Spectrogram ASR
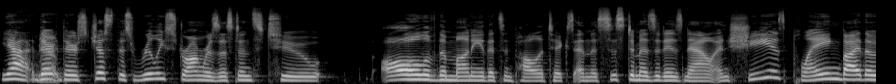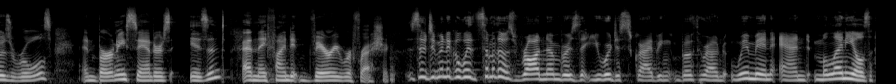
Yeah, there, yeah, there's just this really strong resistance to all of the money that's in politics and the system as it is now. And she is playing by those rules, and Bernie Sanders isn't. And they find it very refreshing. So, Domenico, with some of those raw numbers that you were describing, both around women and millennials,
